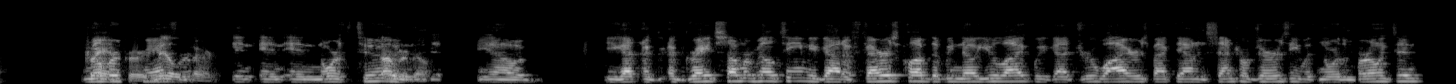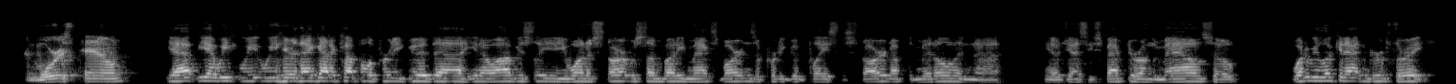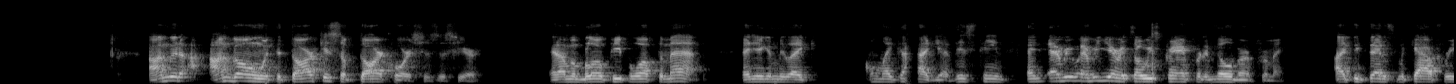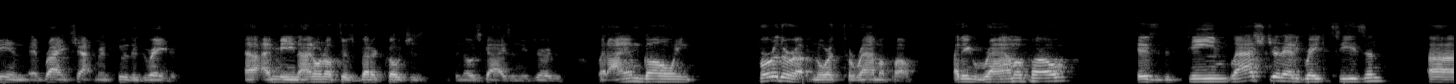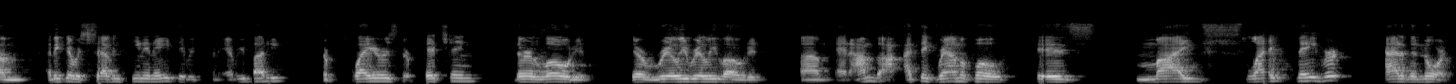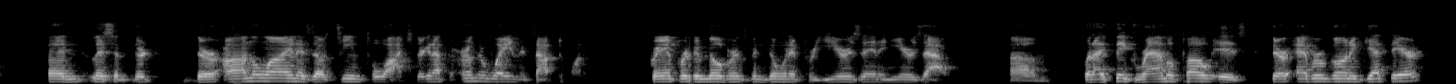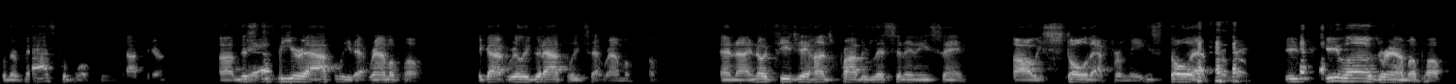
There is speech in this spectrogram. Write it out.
Cranford, Millburn, in, in in North too. And, you know, you got a, a, great Somerville team. You got a Ferris Club that we know you like. We got Drew Wires back down in Central Jersey with Northern Burlington. And Morristown. Yeah, yeah, we, we we hear they got a couple of pretty good. Uh, you know, obviously you want to start with somebody. Max Martin's a pretty good place to start up the middle, and uh, you know, Jesse Spector on the mound. So what are we looking at in group three? I'm gonna I'm going with the darkest of dark horses this year. And I'm gonna blow people off the map. And you're gonna be like, oh my God, yeah, this team. And every every year it's always Cranford and Millburn for me. I think Dennis McCaffrey and, and Brian Chapman are the greatest. Uh, I mean, I don't know if there's better coaches than those guys in New Jersey, but I am going further up north to Ramapo. I think Ramapo is the team. Last year they had a great season. Um, I think they were 17 and 8. They returned everybody. Their players, their pitching, they're loaded. They're really, really loaded. Um, and I'm I think Ramapo is my slight favorite out of the North. And listen, they're they're on the line as a team to watch. They're gonna have to earn their way in the top 20. Cranford and Millburn's been doing it for years in and years out. Um, but I think Ramapo is they're ever going to get there. Well, their basketball team got there. Um, this yeah. is the year athlete at Ramapo. They got really good athletes at Ramapo. And I know TJ Hunt's probably listening and he's saying, Oh, he stole that from me. He stole that from me. He, he loves Ramapo.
